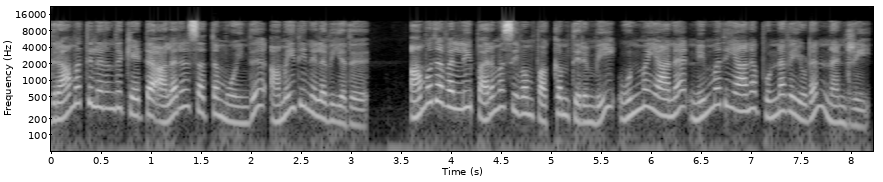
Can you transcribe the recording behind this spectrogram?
கிராமத்திலிருந்து கேட்ட அலறல் சத்தம் ஓய்ந்து அமைதி நிலவியது. அமுதவல்லி பரமசிவம் பக்கம் திரும்பி உண்மையான நிம்மதியான புன்னகையுடன் நன்றி.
